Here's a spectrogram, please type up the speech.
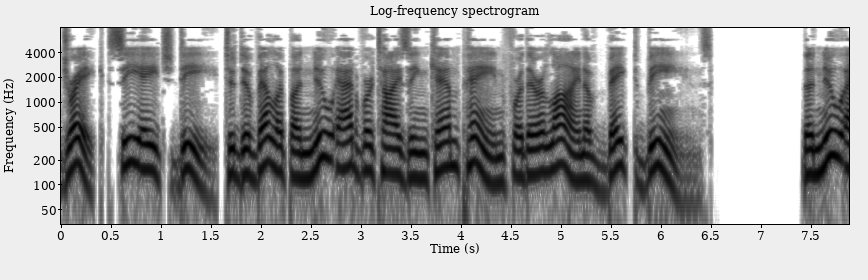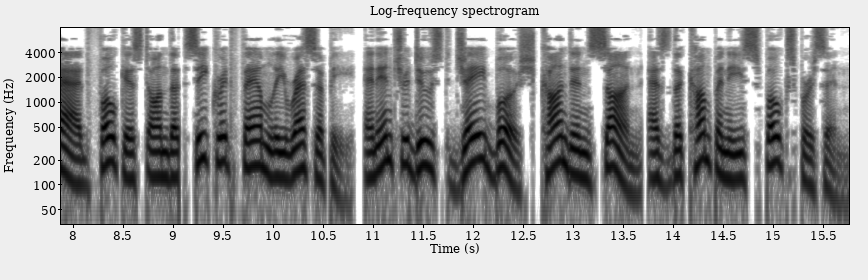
Drake CHD to develop a new advertising campaign for their line of baked beans. The new ad focused on the secret family recipe, and introduced Jay Bush Condon's son as the company's spokesperson.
